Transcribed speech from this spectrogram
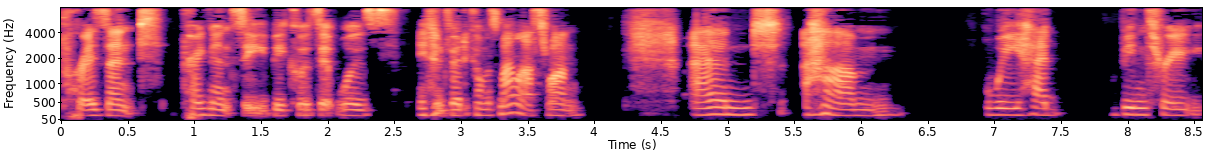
present pregnancy because it was, in inverted commas, my last one. And um, we had been through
